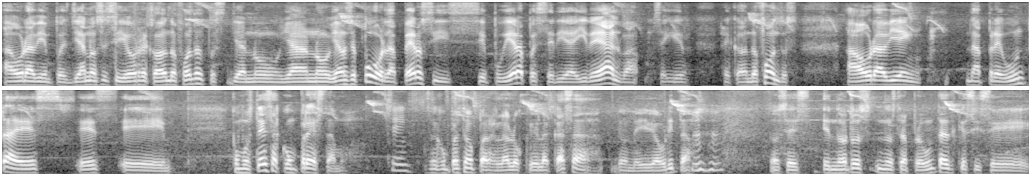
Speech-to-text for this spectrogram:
Ahora bien, pues ya no sé si yo recaudando fondos, pues ya no, ya no, ya no se pudo, ¿verdad? Pero si se pudiera, pues sería ideal, va, seguir recaudando fondos. Ahora bien, la pregunta es, es eh, como usted sacó un préstamo, Sí. sacó un préstamo para arreglar lo que es la casa donde vive ahorita. Entonces, en nosotros, nuestra pregunta es que si se,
